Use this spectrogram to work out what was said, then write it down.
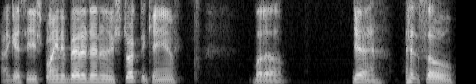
I guess he explained it better than an instructor can. But uh, yeah. So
